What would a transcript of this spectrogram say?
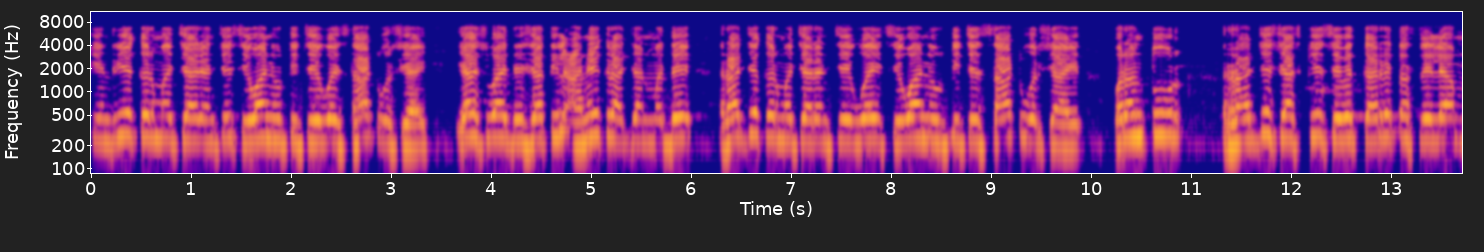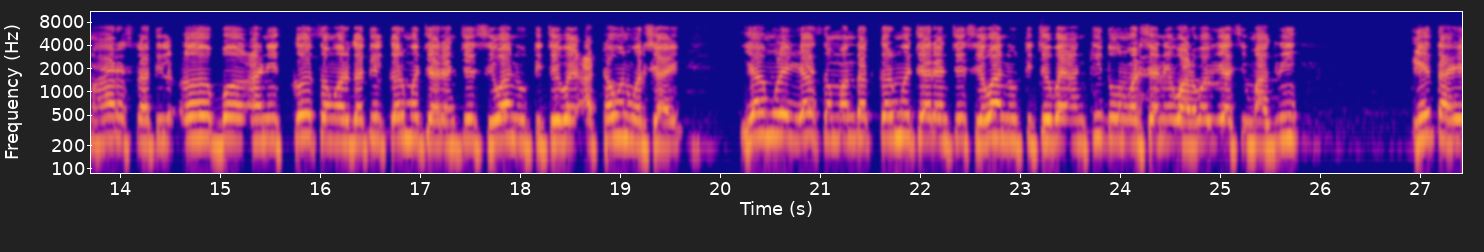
केंद्रीय कर्मचाऱ्यांचे सेवानिवृत्तीचे वय साठ वर्षे आहे. याशिवाय देशातील अनेक राज्यांमध्ये राज्य कर्मचाऱ्यांचे वय सेवानिवृत्तीचे साठ वर्ष आहेत. परंतु राज्य शासकीय सेवेत कार्यरत असलेल्या महाराष्ट्रातील अ ब आणि क संवर्गातील कर्मचाऱ्यांचे सेवानिवृत्तीचे वय अठ्ठावन्न वर्ष आहे. यामुळे या संबंधात कर्मचाऱ्यांचे सेवानिवृत्तीचे वय आणखी दोन वर्षाने वाढवावी अशी मागणी येत आहे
